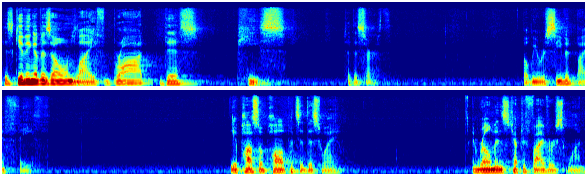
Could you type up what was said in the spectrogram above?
his giving of his own life, brought this peace to this earth. But we receive it by faith. The Apostle Paul puts it this way in Romans chapter 5, verse 1.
